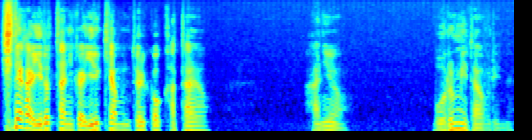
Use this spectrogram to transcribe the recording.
시대가 이렇다니까 이렇게 하면 될 것 같아요? 아니요. 모릅니다, 우리는.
